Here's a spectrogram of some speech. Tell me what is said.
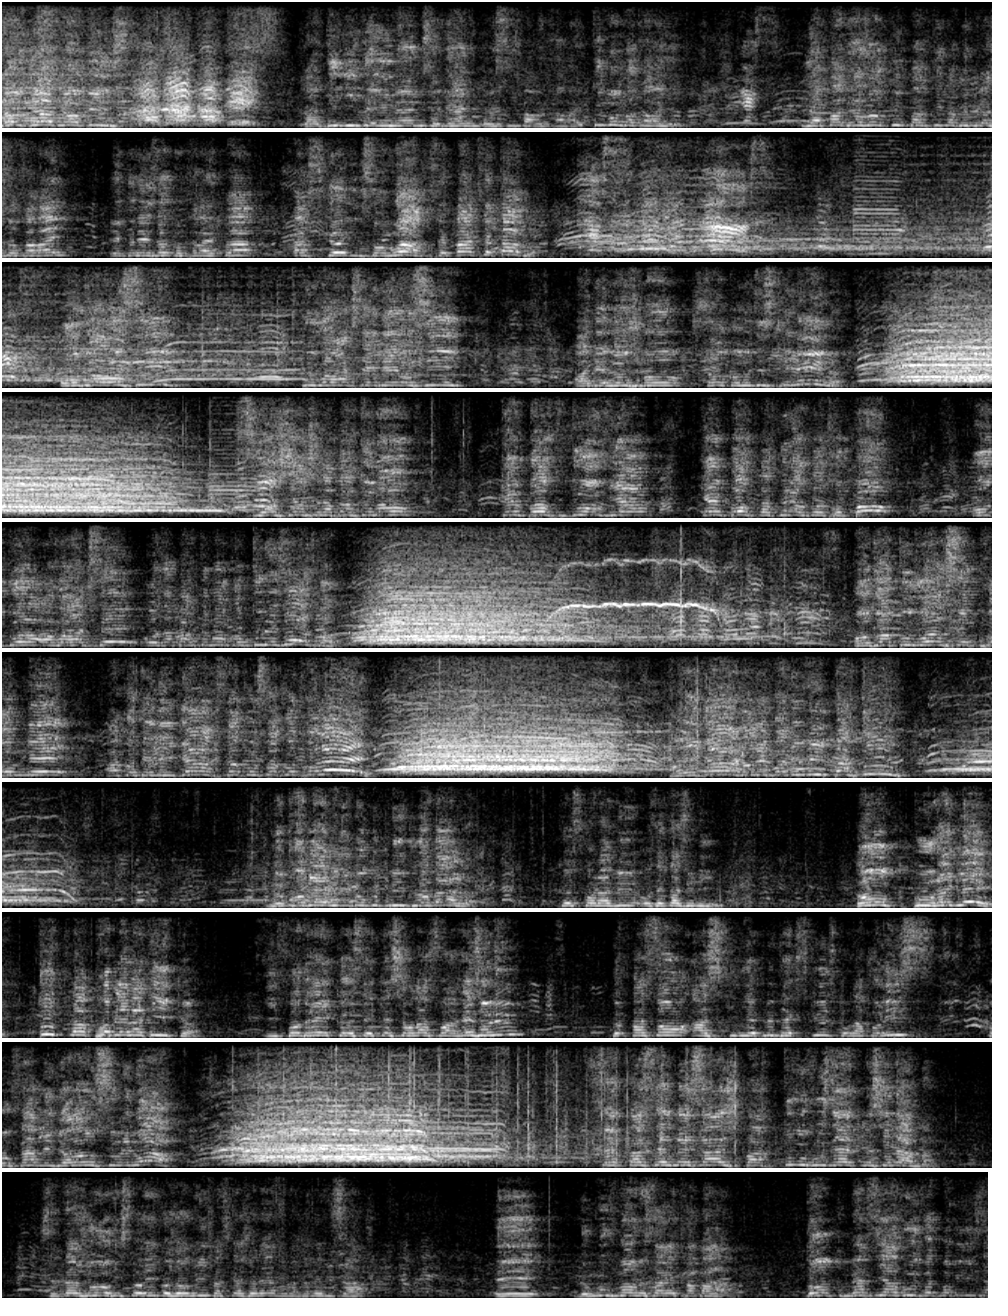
No job, no peace. La dignité humaine se gagne aussi par le travail. Tout le monde doit travailler. Il n'y a pas de raison qu'une partie de la population travaille et que les autres ne travaillent pas parce qu'ils sont noirs. C'est pas acceptable. On doit aussi pouvoir accéder aussi à des logements sans qu'on nous discrimine. Si on cherche un appartement, qu'importe d'où on vient, qu'importe la couleur de notre peau, on doit avoir accès aux appartements comme tous les autres. On doit pouvoir se promener à côté des gares sans qu'on soit contrôlé. Dans les gares, dans les bois de nuit, partout. Le problème est beaucoup plus global que ce qu'on a vu aux États-Unis. Donc, pour régler toute la problématique, il faudrait que ces questions-là soient résolues de façon à ce qu'il n'y ait plus d'excuses pour la police pour faire les violences sur les Noirs. Faites passer le message partout où vous êtes, messieurs, dames. C'est un jour historique aujourd'hui parce qu'à Genève, on n'a jamais vu ça. Et le mouvement ne s'arrêtera pas là. Donc, merci à vous de votre mobilisation.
